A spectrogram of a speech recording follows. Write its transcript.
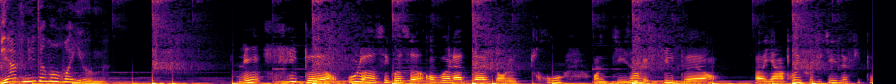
Bienvenue dans mon royaume. Flipper. Oula, c'est quoi ça? On voit la balle dans le trou en utilisant le flipper. Euh, Il y a un trou, il faut que j'utilise le flipper.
